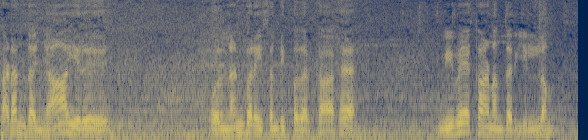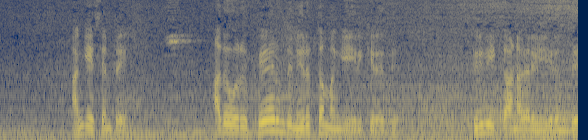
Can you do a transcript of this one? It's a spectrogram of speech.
கடந்த ஞாயிறு ஒரு நண்பரை சந்திப்பதற்காக விவேகானந்தர் இல்லம் அங்கே சென்றேன். அது ஒரு பேருந்து நிறுத்தம் அங்கே இருக்கிறது. திருவிக்கா நகரில் இருந்து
